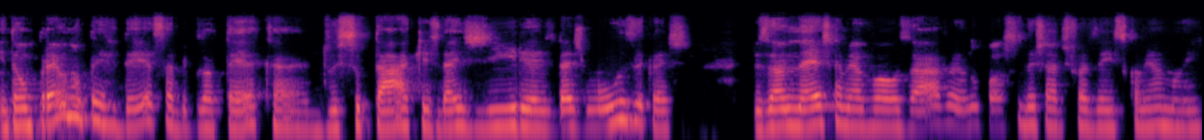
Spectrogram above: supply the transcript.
Então, para eu não perder essa biblioteca dos sotaques, das gírias, das músicas, dos anéis que a minha avó usava, eu não posso deixar de fazer isso com a minha mãe.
